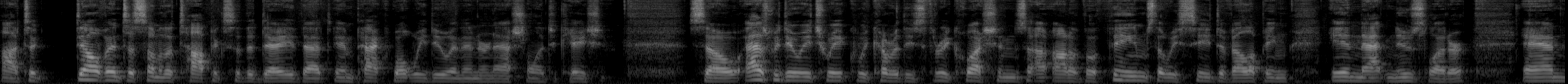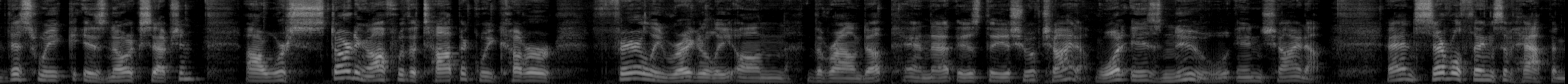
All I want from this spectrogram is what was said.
uh, to delve into some of the topics of the day that impact what we do in international education. So, as we do each week, we cover these three questions out of the themes that we see developing in that newsletter. And this week is no exception. Uh, we're starting off with a topic we cover fairly regularly on the roundup, and that is the issue of China. What is new in China? And several things have happened,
